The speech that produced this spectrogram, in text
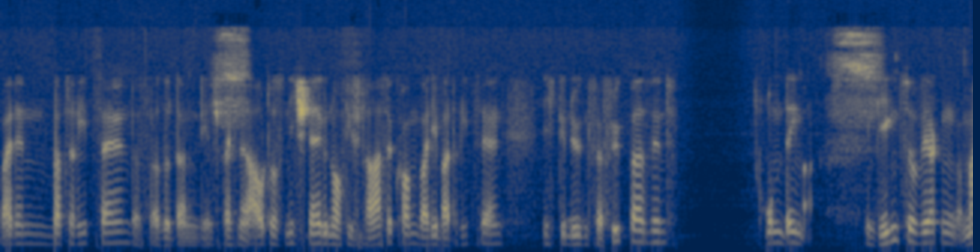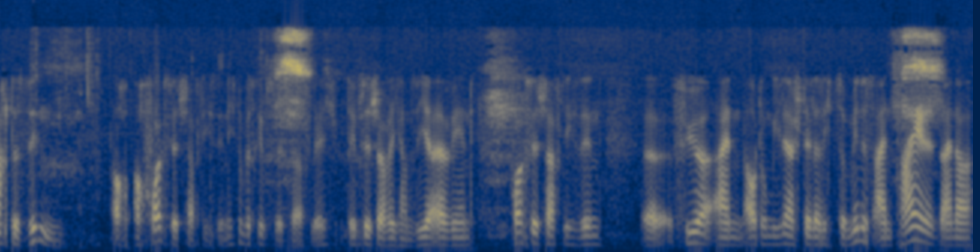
bei den Batteriezellen, dass also dann die entsprechenden Autos nicht schnell genug auf die Straße kommen, weil die Batteriezellen nicht genügend verfügbar sind. Um dem entgegenzuwirken, macht es Sinn, auch, auch volkswirtschaftlich Sinn, nicht nur betriebswirtschaftlich. Betriebswirtschaftlich haben Sie ja erwähnt, volkswirtschaftlich Sinn, für einen Automobilhersteller, sich zumindest einen Teil seiner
